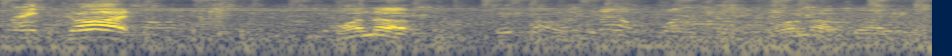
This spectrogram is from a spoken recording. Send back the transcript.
Thank God. One up. One up, uh,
